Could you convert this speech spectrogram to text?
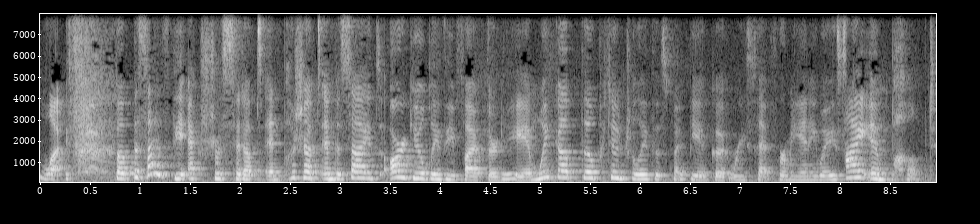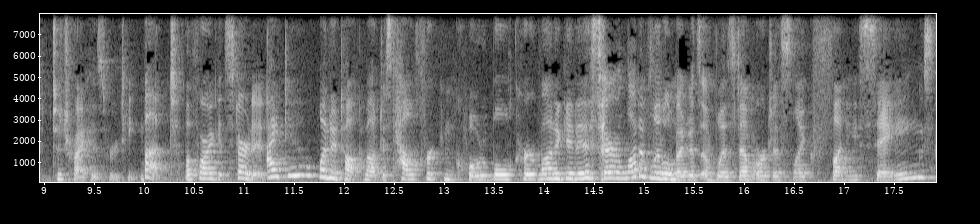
life. but besides the extra sit-ups and push-ups, and besides arguably the 5.30 a.m. wake up, though potentially this might be a good reset for me anyways, I am pumped to try his routine. But before I get started, I do want to talk about just how freaking quotable Kurt Vonnegut is. There are a lot of little nuggets of wisdom or just like funny sayings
